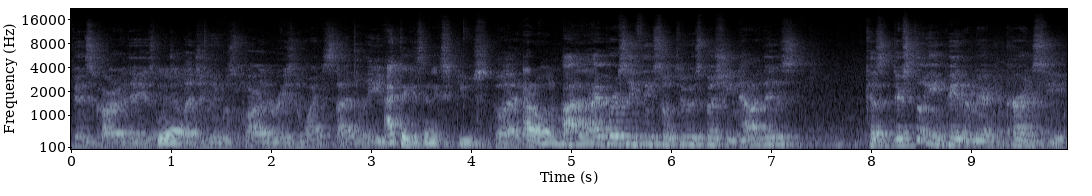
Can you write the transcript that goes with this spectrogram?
Vince Carter days, which Yeah. allegedly was part of the reason why he decided to leave. I think it's an excuse. But I don't want to buy I, I personally think so too, especially nowadays, because they're still getting paid in American currency,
